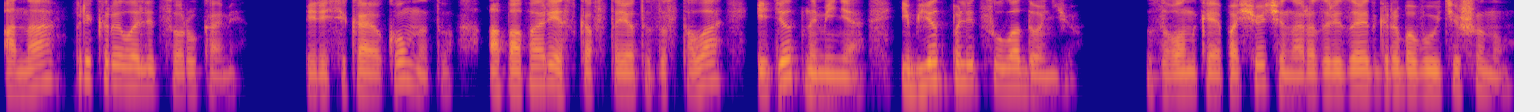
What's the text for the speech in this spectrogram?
Она прикрыла лицо руками. Пересекаю комнату, а папа резко встает из-за стола, идет на меня и бьет по лицу ладонью. Звонкая пощечина разрезает гробовую тишину.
